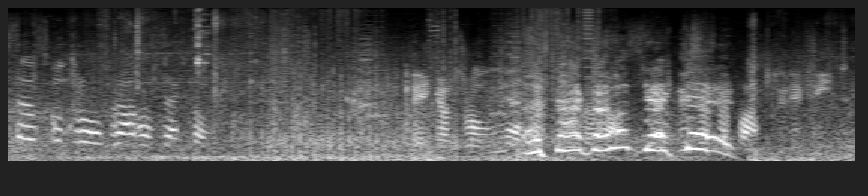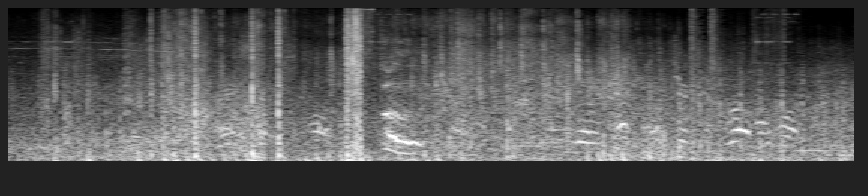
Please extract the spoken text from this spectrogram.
Hostiles control Bravo sector. They control most Attack our This is the objective! path to defeat. We are attacking objective Bravo 1.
